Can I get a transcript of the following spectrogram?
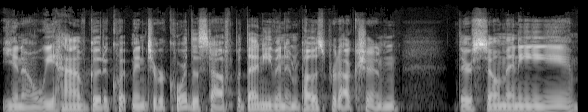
you know, we have good equipment to record the stuff, but then even in post production, there's so many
